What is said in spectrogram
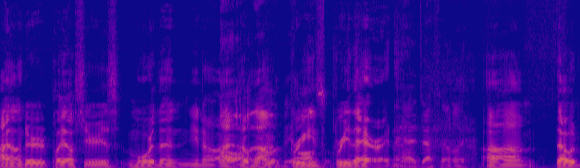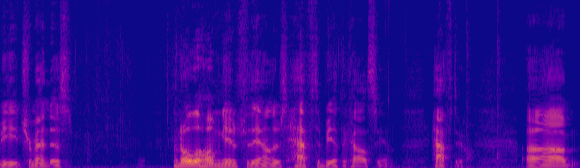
Islander playoff series more than you know. I, I Oh, want to breathe awesome. breathe air right now. yeah, definitely. Um, that would be tremendous. And all the home games for the Islanders have to be at the Coliseum. Have to. Um,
